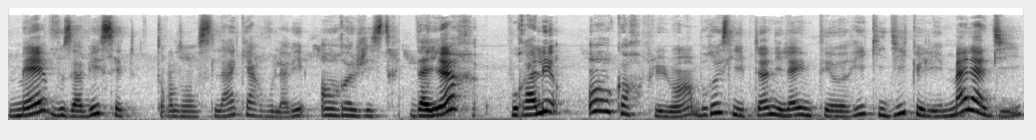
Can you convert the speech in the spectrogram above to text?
Mais vous avez cette tendance-là car vous l'avez enregistré. D'ailleurs, pour aller encore plus loin, Bruce Lipton, il a une théorie qui dit que les maladies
